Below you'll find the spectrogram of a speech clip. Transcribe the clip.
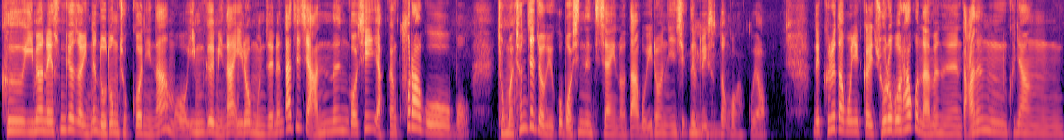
그 이면에 숨겨져 있는 노동 조건이나 뭐 임금이나 이런 문제는 따지지 않는 것이 약간 쿨하고 뭐 정말 천재적이고 멋있는 디자이너다 뭐 이런 인식들도 음. 있었던 것 같고요. 근데 그러다 보니까 졸업을 하고 나면은 나는 그냥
